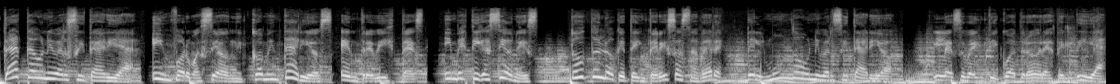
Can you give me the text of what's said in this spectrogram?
Data Universitaria. Información, comentarios, entrevistas, investigaciones, todo lo que te interesa saber del mundo universitario. Las 24 horas del día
